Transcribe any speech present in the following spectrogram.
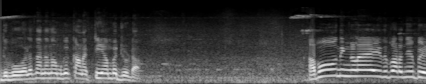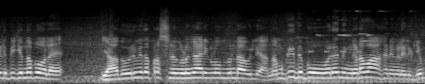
ഇതുപോലെ തന്നെ നമുക്ക് കണക്ട് ചെയ്യാൻ പറ്റൂട്ടോ. അപ്പോൾ നിങ്ങളെ ഇത് പറഞ്ഞ് പേടിപ്പിക്കുന്ന പോലെ യാതൊരുവിധ പ്രശ്നങ്ങളും കാര്യങ്ങളും ഒന്നും ഉണ്ടാവില്ല. നമുക്ക് ഇതുപോലെ നിങ്ങളുടെ വാഹനങ്ങളിലേക്കും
